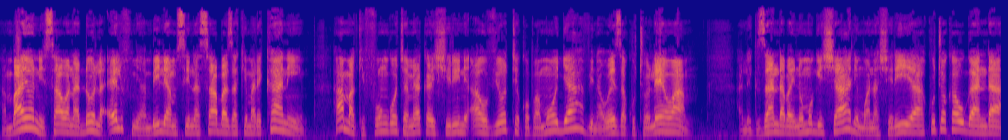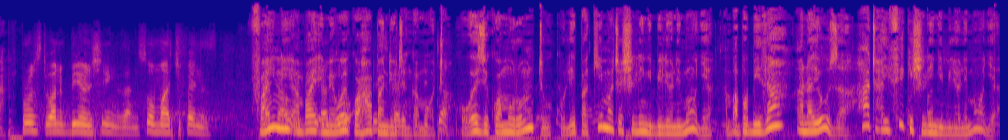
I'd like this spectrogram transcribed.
ambayo ni sawa na dola 257 za Kimarekani, ama kifungo cha miaka 20 au vyote kwa pamoja vinaweza kutolewa. Alexander Bainomugisha ni mwanasheria kutoka Uganda. Faini ambayo imewekwa hapa ndiyo changamoto. Huwezi kuamuru mtu kulipa kima cha shilingi bilioni moja ambapo bidhaa anayouza hata haifiki shilingi milioni moja.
